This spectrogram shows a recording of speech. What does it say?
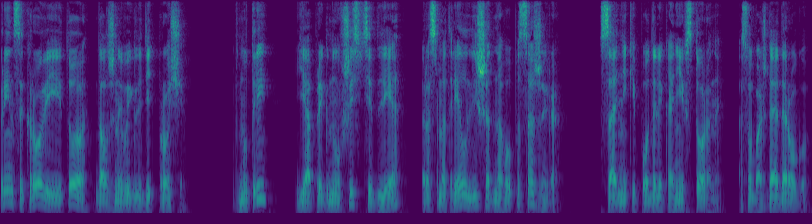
Принцы крови и то должны выглядеть проще. Внутри я, пригнувшись в седле, рассмотрел лишь одного пассажира. Всадники подали коней в стороны, освобождая дорогу.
